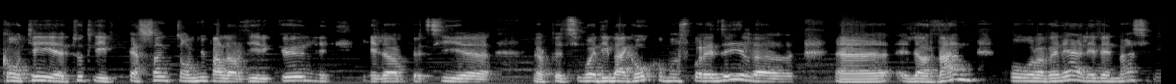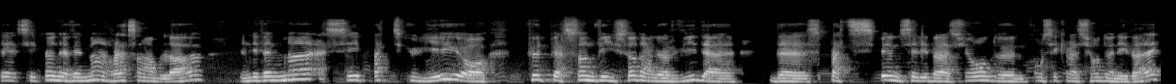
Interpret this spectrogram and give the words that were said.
compter euh, toutes les personnes qui sont venues par leur véhicule et, leur petit euh, leur petit Wadibago, comment je pourrais dire, leur, euh, pour revenir à l'événement. C'était, c'est un événement rassembleur, un événement assez particulier. peu de personnes vivent ça dans leur vie, de, participer à une célébration d'une consécration d'un évêque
